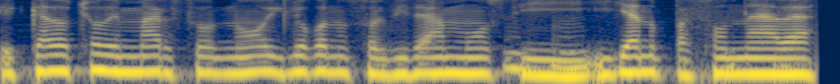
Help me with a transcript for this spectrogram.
eh, cada 8 de marzo, ¿no? Y luego nos olvidamos y, ya no pasó nada.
